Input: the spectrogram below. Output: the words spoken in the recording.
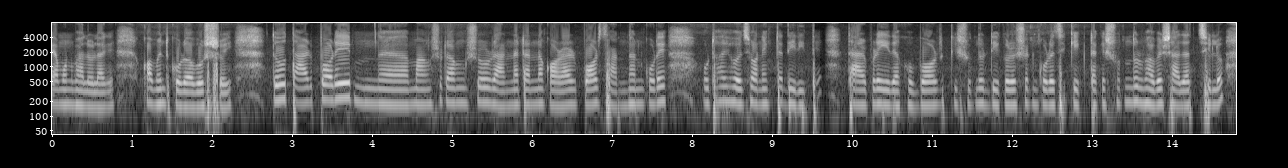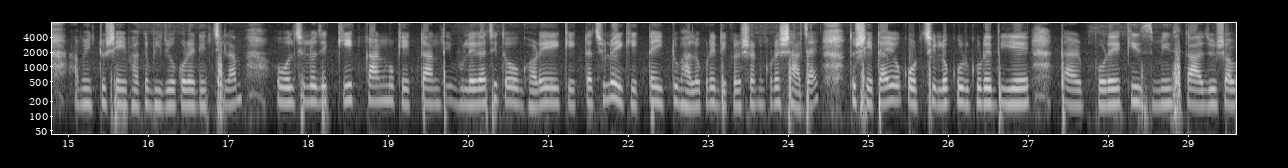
কেমন ভালো লাগে? কমেন্ট করো অবশ্যই। তো তারপরে মাংস টাংস রান্না টান্না করার পর স্নান করে ওঠাই হয়েছে অনেকটা দেরিতে। তারপরে এই দেখো, বর কি সুন্দর ডেকোরেশন করেছে, কেকটাকে সুন্দরভাবে সাজাচ্ছিল। আমি একটু সেই ভাগে ভিডিও করে নিচ্ছিলাম। ও বলছিল যে, কেক কানবো, কেকটা আনতেই ভুলে গেছি। তো ঘরে এই কেকটা ছিল, এই কেকটা একটু ভালো করে ডেকোরেশন করে সাজায়। তো সেটাই ও করছিল, কুরকুরে দিয়ে তারপরে কিশমিশ কাজু সব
